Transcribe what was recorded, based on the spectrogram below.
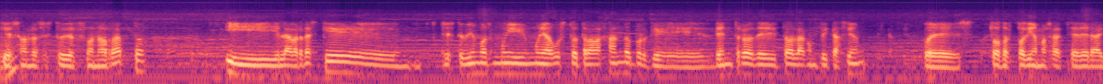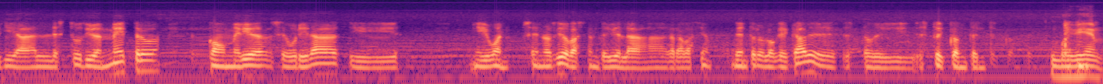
que son los estudios Fonoraptor. Y la verdad es que estuvimos muy, muy a gusto trabajando porque dentro de toda la complicación, pues todos podíamos acceder allí al estudio en metro, con medidas de seguridad y, y bueno, se nos dio bastante bien la grabación. Dentro de lo que cabe, estoy, estoy contento. Muy bien.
